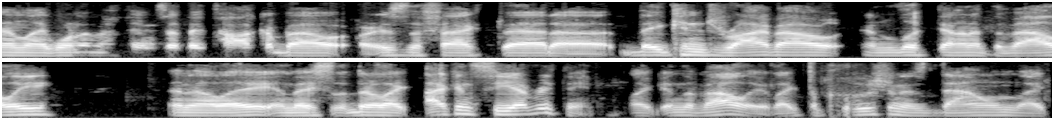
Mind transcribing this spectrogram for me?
and like one of the things that they talk about is the fact that uh, they can drive out and look down at the valley in LA, and they they're like, I can see everything like in the valley. Like the pollution is down. Like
